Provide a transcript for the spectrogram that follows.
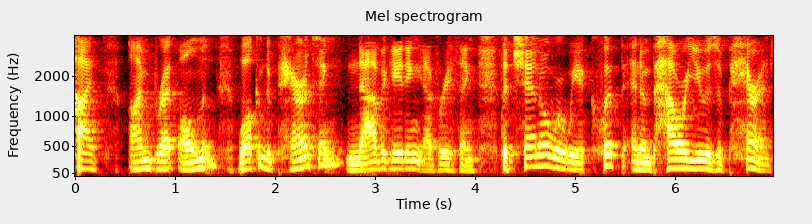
Hi, I'm Brett Ullman. Welcome to Parenting Navigating Everything, the channel where we equip and empower you as a parent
